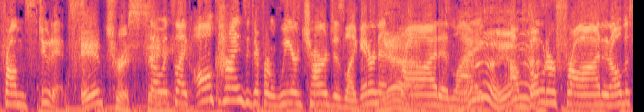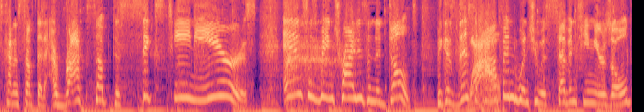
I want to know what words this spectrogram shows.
from students. Interesting. So it's like all kinds of different weird charges like internet Yeah. fraud and like Yeah, yeah. um, voter fraud and all this kind of stuff that racks up to 16 years. And she's being tried as an adult because this Wow. happened when she was 17 years old,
